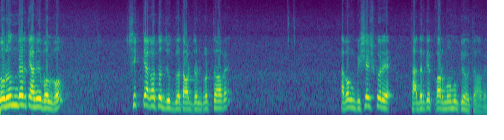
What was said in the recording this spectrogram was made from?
তরুণদেরকে আমি বলব, শিক্ষাগত যোগ্যতা অর্জন করতে হবে এবং বিশেষ করে তাদেরকে কর্মমুখী হতে হবে।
